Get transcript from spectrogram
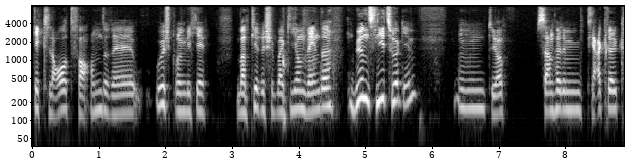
geklaut von anderen ursprüngliche vampirische Magieanwender. Würden es nie zugeben. Und ja, sind halt im Klarkrieg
